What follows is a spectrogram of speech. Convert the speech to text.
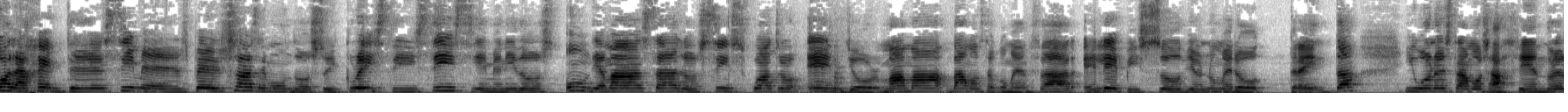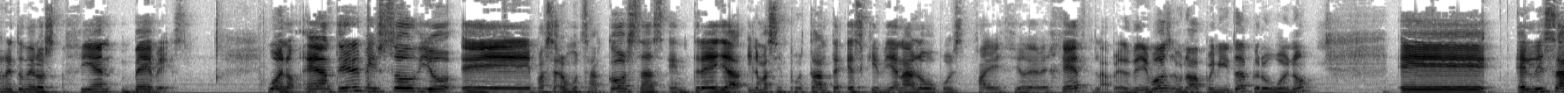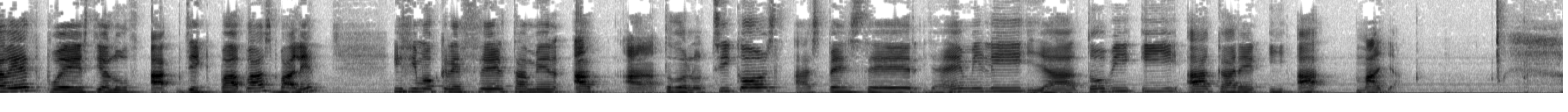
Hola gente, simers, personas del mundo, soy Crazy Sims y bienvenidos un día más a los Sims 4 en Your Mama. Vamos a comenzar el episodio número 30 y bueno, estamos haciendo el reto de los 100 bebés. Bueno, en el anterior episodio eh, pasaron muchas cosas, entre ellas, y lo más importante es que Diana Lobo pues falleció de vejez, la perdimos, una penita, pero bueno. Eh, Elizabeth pues dio a luz a Jake Papas, ¿vale? Hicimos crecer también a, a todos los chicos, a Spencer y a Emily, y a Toby, y a Karen y a Maya.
